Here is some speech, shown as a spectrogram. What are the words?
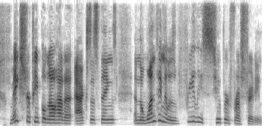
make sure people know how to access things and the one thing that was really super frustrating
